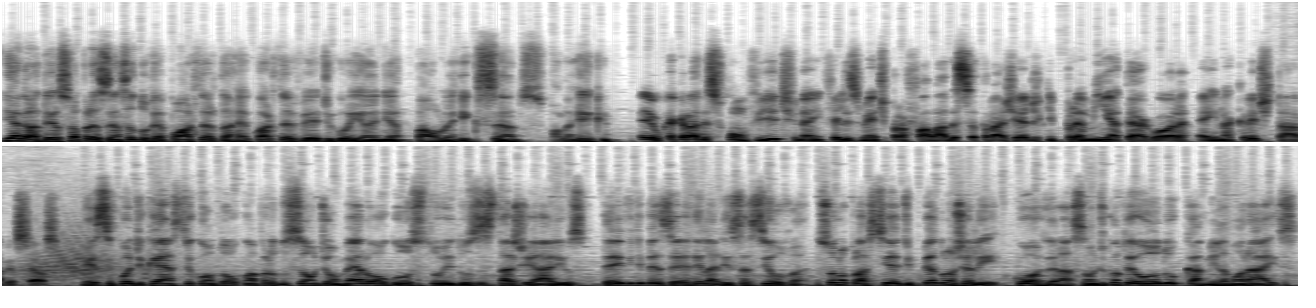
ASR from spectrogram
E agradeço a presença do repórter da Record TV de Goiânia, Paulo Henrique Santos. Paulo Henrique. Eu que agradeço o convite, né? Infelizmente, para falar dessa tragédia que, para mim, até agora, é inacreditável, Celso. Esse podcast contou com a produção de Homero Augusto e dos estagiários David Bezerra e Larissa Silva. Sonoplastia de Pedro Angeli. Coordenação de conteúdo, Camila Moraes.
